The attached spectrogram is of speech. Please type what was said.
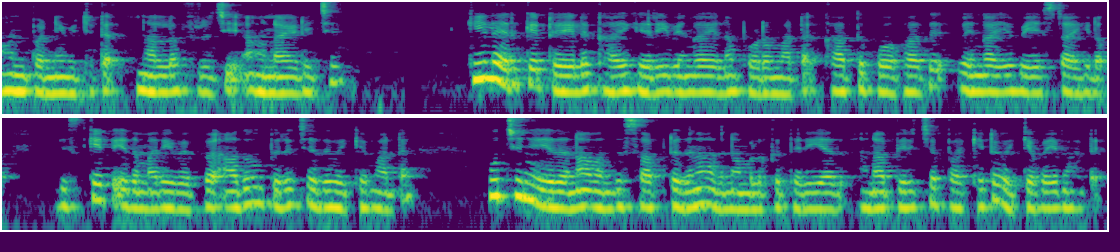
ஆன் பண்ணி விட்டுட்டேன். நல்லா ஃப்ரிட்ஜு ஆன் ஆகிடுச்சு கீழே இருக்க ட்ரேயில் காய்கறி வெங்காயம்லாம் போட மாட்டேன். காற்று போகாது. வெங்காயம் வேஸ்ட் ஆகிடும். பிஸ்கெட் இதை மாதிரி வைப்பேன். அதுவும் பிரித்தது வைக்க மாட்டேன். பூச்சிங்க எதனா வந்து சாப்பிட்டதுன்னா அது நம்மளுக்கு தெரியாது. ஆனால் பிரித்த பாக்கெட்டை வைக்கவே மாட்டேன்.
